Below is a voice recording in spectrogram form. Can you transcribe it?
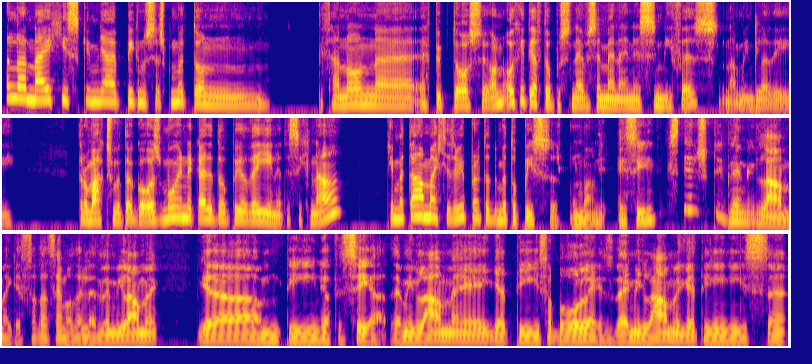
Αλλά να έχεις και μια επίγνωση, ας πούμε, των πιθανών ε, επιπτώσεων. Όχι ότι αυτό που συνέβη σε μένα είναι συνήθες, να μην δηλαδή τρομάξουμε τον κόσμο. Είναι κάτι το οποίο δεν γίνεται συχνά. Και μετά, άμα έχεις βγει, πρέπει να το αντιμετωπίσεις, ας πούμε. Ε, εσύ πιστεύει ότι δεν μιλάμε για αυτά τα θέματα. Δηλαδή, δεν μιλάμε για την υιοθεσία, δεν μιλάμε για τις αποβολές, δεν μιλάμε για τις. Ε,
